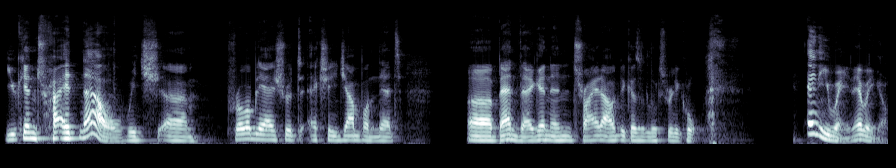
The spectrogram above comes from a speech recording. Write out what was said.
you can try it now, which um, probably I should actually jump on that uh, bandwagon and try it out because it looks really cool. anyway, there we go.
